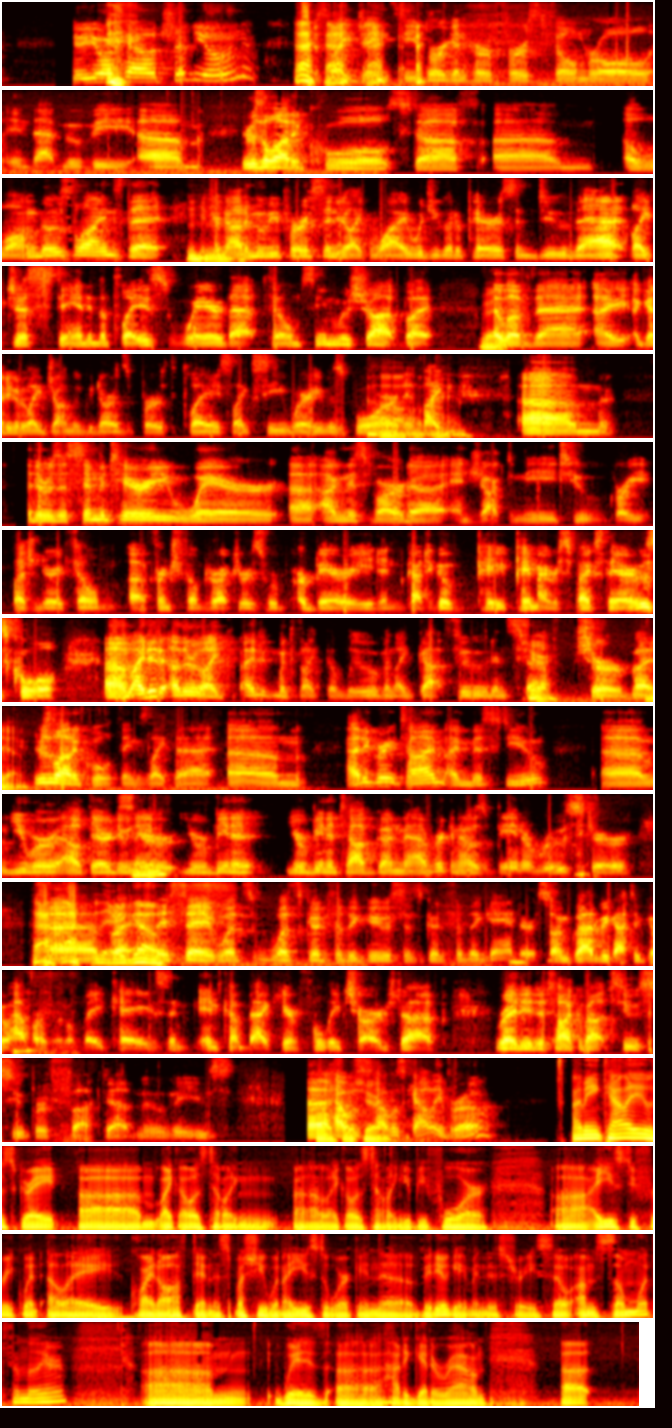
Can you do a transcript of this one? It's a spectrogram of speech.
New York Herald Tribune. Just like Jane Seberg in her first film role in that movie. Um, there was a lot of cool stuff um, along those lines that mm-hmm. if you're mm-hmm. not a movie person, you're like, why would you go to Paris and do that? Like just stand in the place where that film scene was shot. But right. I love that. I, I got to go to like Jean-Luc Godard's birthplace, like see where he was born. Oh, and like, man. um, there was a cemetery where uh, Agnes Varda and Jacques Demy, two great legendary film uh, French film directors, were are buried, and got to go pay pay my respects there. It was cool. Um, I did other like I did, went to like the Louvre and like got food and stuff. Sure, sure but yeah. there's a lot of cool things like that. Um, I had a great time. I missed you. Uh, you were out there doing Same. your you were being a you were being a Top Gun Maverick, and I was being a rooster. Uh, there you go. they say, what's what's good for the goose is good for the gander. So I'm glad we got to go have our little vacays and, and come back here fully charged up, ready to talk about two super fucked up movies. Uh, oh, how was sure. how was Cali, bro? I mean, Cali was great. Um, like I was telling, uh, like I was telling you before, uh, I used to frequent LA quite often, especially when I used to work in the video game industry. So I'm somewhat familiar um, with uh, how to get around.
